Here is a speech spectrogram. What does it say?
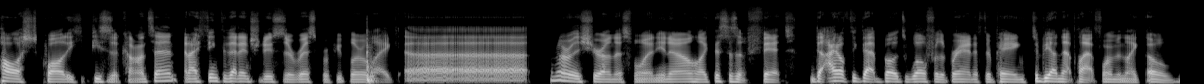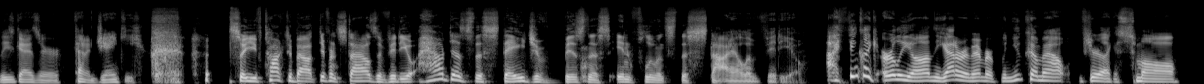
polished quality pieces of content. And I think that that introduces a risk where people are like, uh uh, I'm not really sure on this one, you know, like this doesn't fit. I don't think that bodes well for the brand if they're paying to be on that platform and like, oh, these guys are kind of janky. so you've talked about different styles of video. How does the stage of business influence the style of video? I think like early on, you got to remember when you come out, if you're like a small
